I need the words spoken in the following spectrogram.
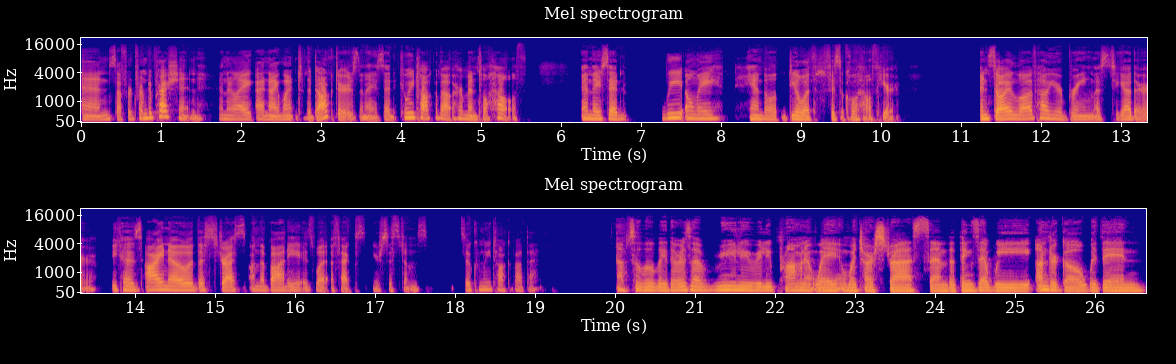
and suffered from depression. And they're like, and I went to the doctors and I said, Can we talk about her mental health? And they said, We only handle, deal with physical health here. And so I love how you're bringing this together because I know the stress on the body is what affects your systems. So, can we talk about that? Absolutely. There is a really, really prominent way in which our stress and the things that we undergo within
